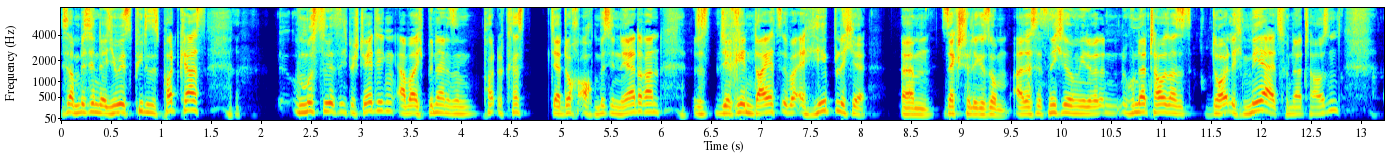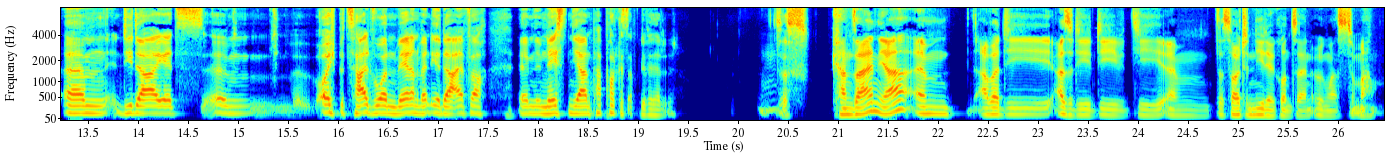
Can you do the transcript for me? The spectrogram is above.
ist auch ein bisschen der USP dieses Podcasts. Musst du jetzt nicht bestätigen, aber ich bin an diesem Podcast ja doch auch ein bisschen näher dran. Das, wir reden da jetzt über erhebliche ähm, sechsstellige Summen. Also das ist jetzt nicht irgendwie 100.000, das ist deutlich mehr als 100.000, ähm, die da jetzt ähm, euch bezahlt worden wären, wenn ihr da einfach ähm, im nächsten Jahr ein paar Podcasts abgeliefert hättet. Das kann sein, ja. Ähm, aber die, also die, die, die, ähm, das sollte nie der Grund sein, irgendwas zu machen.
